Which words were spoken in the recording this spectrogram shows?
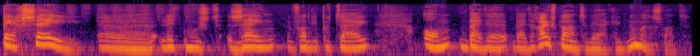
per se lid moest zijn van die partij... om bij de, bij de Rijksbaan te werken. Ik noem maar eens wat.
